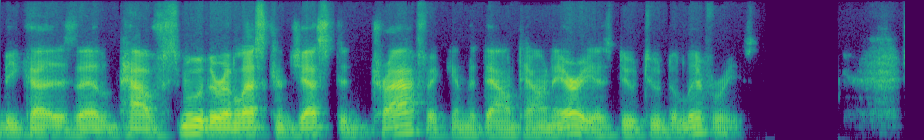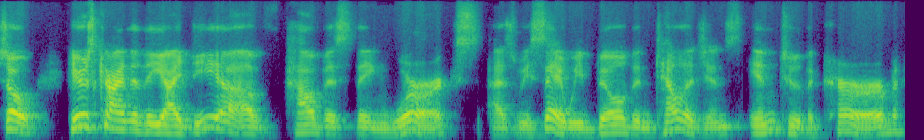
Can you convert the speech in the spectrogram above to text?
because they'll have smoother and less congested traffic in the downtown areas due to deliveries. So here's kind of the idea of how this thing works. As we say, we build intelligence into the curb.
